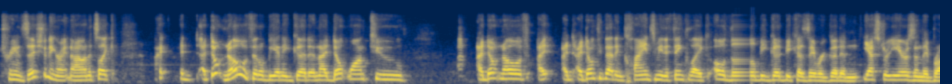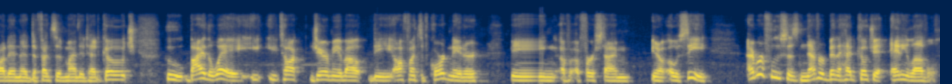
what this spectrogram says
transitioning right now, and it's like I, I I don't know if it'll be any good, and I don't want to I don't know if I, I, I don't think that inclines me to think like oh they'll be good because they were good in yesteryears and they brought in a defensive minded head coach who by the way you, you talk Jeremy about the offensive coordinator being a, a first time you know OC Eberflus has never been a head coach at any level.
